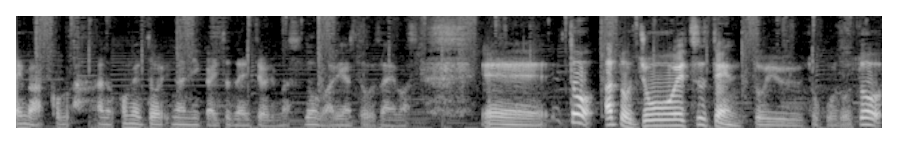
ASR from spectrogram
今あの、コメント何人かいただいております。どうもありがとうございます。えー、と、あと上越店というところと、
